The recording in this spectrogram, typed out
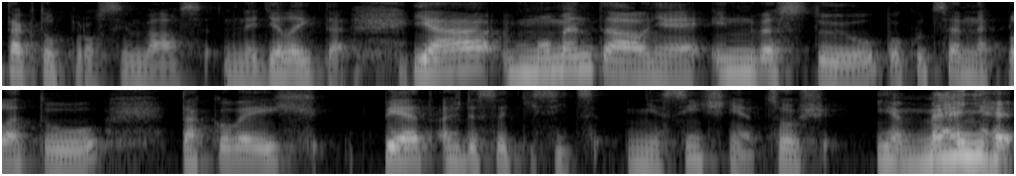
tak to prosím vás nedělejte. Já momentálně investuju, pokud se nepletu, takových 5 až 10 tisíc měsíčně, což je méně,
